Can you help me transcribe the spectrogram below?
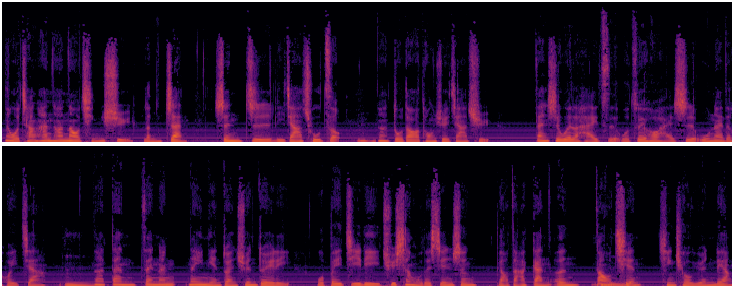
那我常和他闹情绪、冷战，甚至离家出走，嗯、那躲到同学家去。但是为了孩子，我最后还是无奈的回家。嗯，那但在那那一年短宣队里，我被激励去向我的先生表达感恩、道歉、嗯、请求原谅。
